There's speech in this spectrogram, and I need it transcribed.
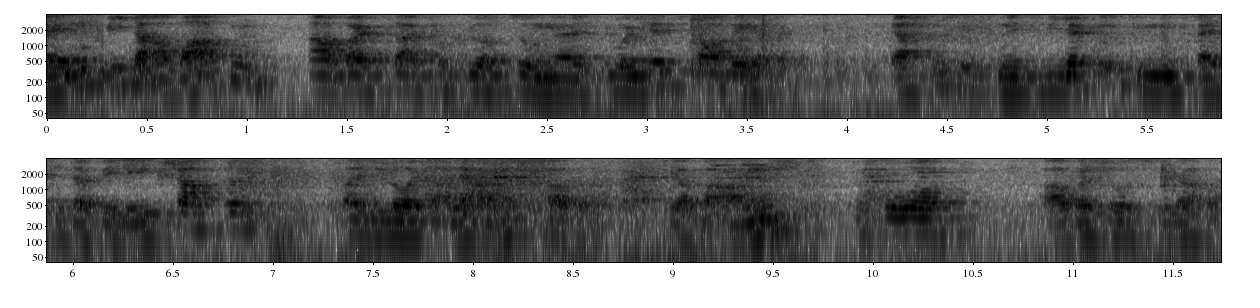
Wenn wieder erwarten Arbeitszeitverkürzung äh, durchsetzbar wäre? Erstens ist es nicht wirklich im Interesse der Belegschaften, weil die Leute alle Angst haben. Die haben Angst davor, arbeitslos zu werden.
